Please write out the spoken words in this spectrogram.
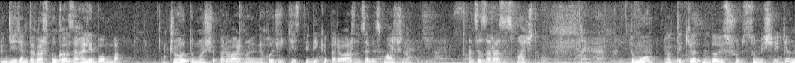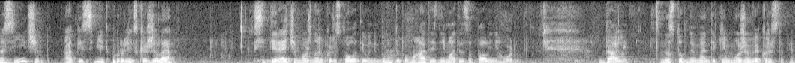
дітям така штука взагалі бомба. Чого? Тому що переважно вони не хочуть їсти, ліки переважно це не смачно, а це зарази смачно. Тому от такі от медові суміші. Є у нас і інші, апісвіт, королівське желе. Всі ті речі можна використовувати, вони будуть допомагати знімати запалення горла. Далі, наступний момент, який ми можемо використати,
